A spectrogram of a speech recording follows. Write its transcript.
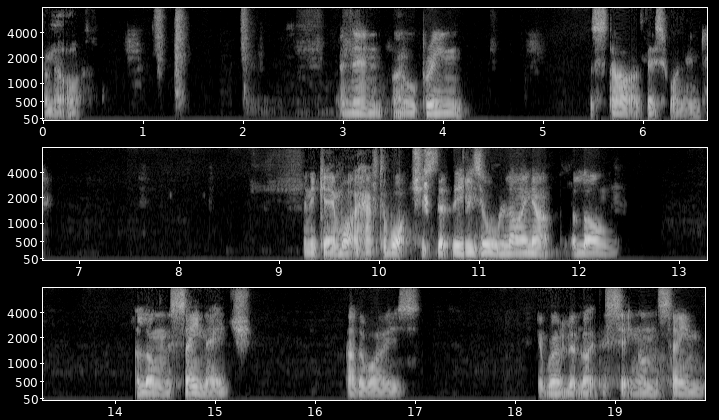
Soften that off. And then I will bring the start of this one in. And again, what I have to watch is that these all line up along along the same edge. Otherwise, it won't look like they're sitting on the same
